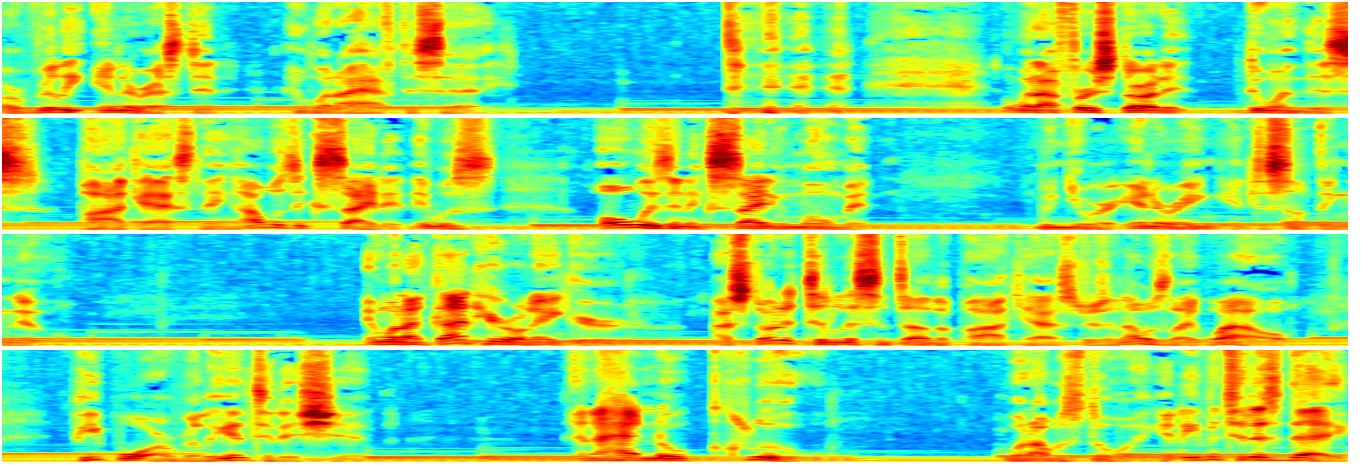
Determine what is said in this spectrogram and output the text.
are really interested in what I have to say? when I first started doing this podcast thing, I was excited. It was always an exciting moment when you are entering into something new. And when I got here on Anchor, I started to listen to other podcasters and I was like, wow, people are really into this shit. And I had no clue what I was doing. And even to this day,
